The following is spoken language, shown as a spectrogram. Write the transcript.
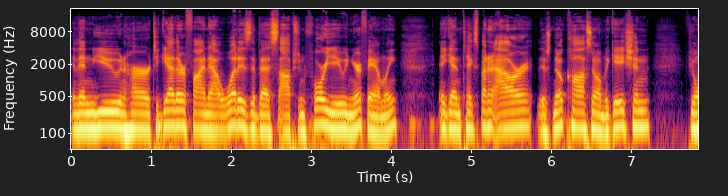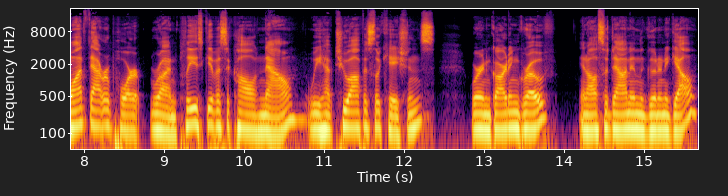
and then you and her together find out what is the best option for you and your family. Again, it takes about an hour. There's no cost, no obligation. If you want that report run, please give us a call now. We have two office locations. We're in Garden Grove and also down in Laguna Niguel.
